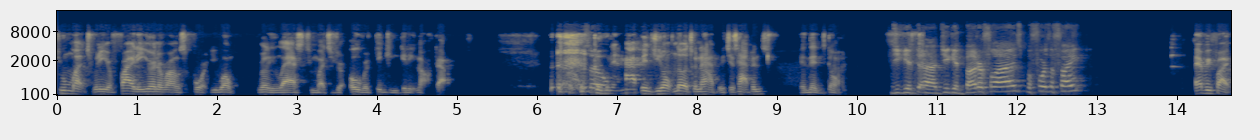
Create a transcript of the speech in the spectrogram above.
too much when you're fighting, you're in the wrong sport. You won't really last too much if you're overthinking getting knocked out. So when it happens, you don't know it's going to happen. It just happens, and then it's gone. do you get uh, do you get butterflies before the fight? Every fight,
